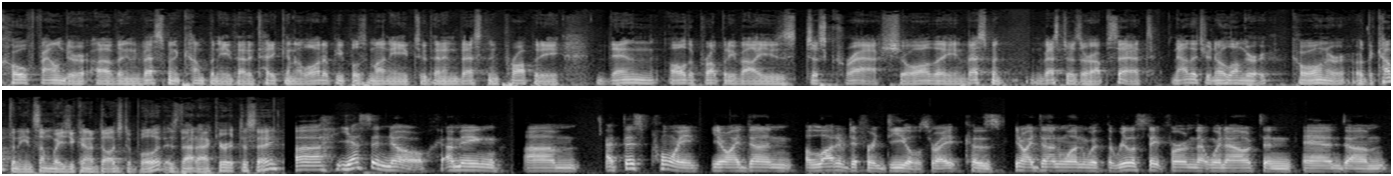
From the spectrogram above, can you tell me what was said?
co-founder of an investment company that had taken a lot of people's money to then invest in property, then all the property values just crash, so all the investment investors are upset. Now that you're no longer co-owner of the company, in some ways you kind of dodged a bullet. Is that accurate to say? Uh, yes and no. I mean, um, at this point, you know, I'd done a lot of different deals, right? Because you know, I'd done one with the real estate firm that went out and and um,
